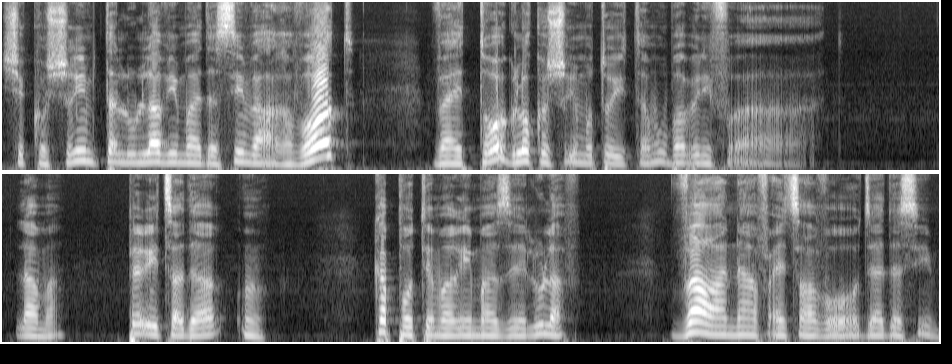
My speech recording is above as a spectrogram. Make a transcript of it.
שקושרים את הלולב עם ההדסים והערבות, והאתרוג לא קושרים אותו איתם, הוא בא בנפרד. למה? פריץ אדר, אה. כפות תמרים, מה זה? לולב. וענף עץ אבות, זה הדסים.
